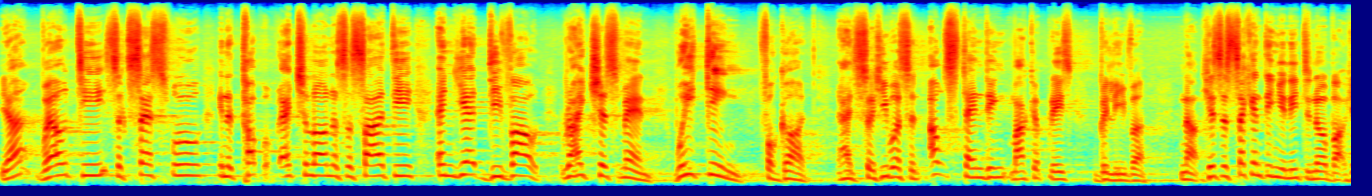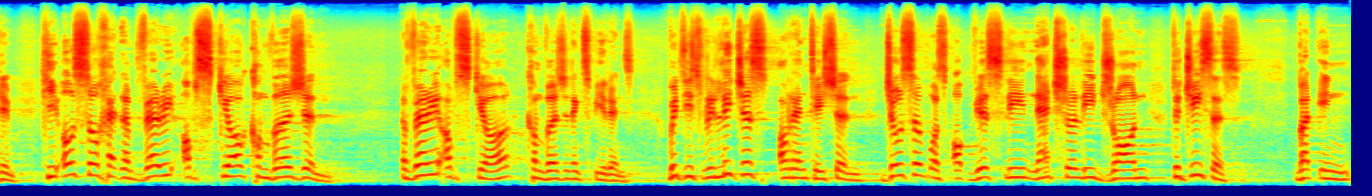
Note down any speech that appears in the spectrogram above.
yeah, wealthy, successful, in the top echelon of society, and yet devout, righteous man, waiting for God. And so he was an outstanding marketplace believer. Now, here's the second thing you need to know about him. He also had a very obscure conversion, a very obscure conversion experience. With his religious orientation, Joseph was obviously naturally drawn to Jesus. But in,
